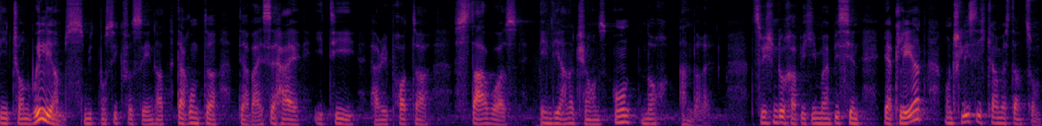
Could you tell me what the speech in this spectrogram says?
die John Williams mit Musik versehen hat, darunter Der Weiße Hai, E.T., Harry Potter, Star Wars, Indiana Jones und noch andere. Zwischendurch habe ich immer ein bisschen erklärt und schließlich kam es dann zum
